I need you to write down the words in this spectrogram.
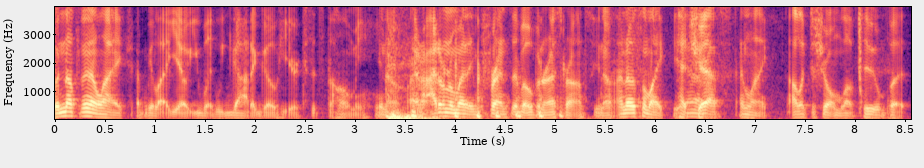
But nothing that like I'd be like, yo, you like we gotta go here because it's the homie, you know. And I don't know many friends that have opened restaurants, you know. I know some like head Yeah. chefs and like I like to show them love too, but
